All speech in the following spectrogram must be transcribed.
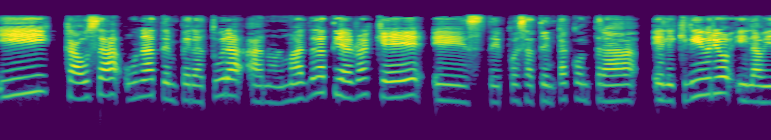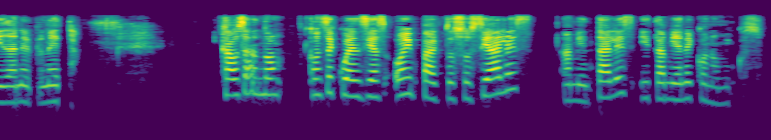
y causa una temperatura anormal de la Tierra que este, pues atenta contra el equilibrio y la vida en el planeta, causando consecuencias o impactos sociales, ambientales y también económicos.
